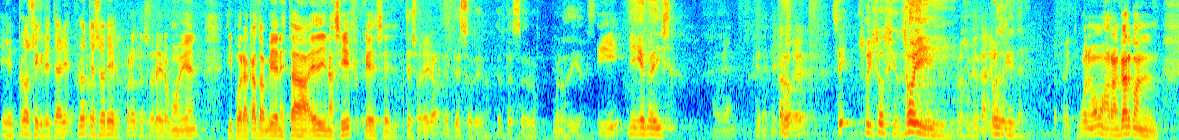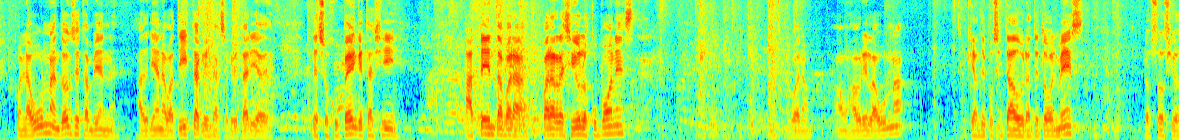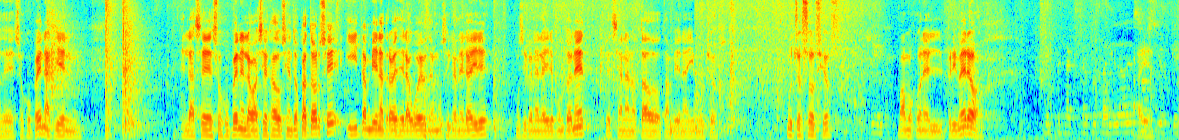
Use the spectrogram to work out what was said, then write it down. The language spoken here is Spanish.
Eh, pro secretario, pro tesorero. Pro tesorero, muy bien. Y por acá también está Eddie Nasif, que es el tesorero. El tesorero, el tesorero. Buenos días. Y Miguel Mediza. Muy bien. Que en este caso es... Sí, soy socio, soy prosecretario. prosecretario. Perfecto. Bueno, vamos a arrancar con, con, la urna, entonces también Adriana Batista, que es la secretaria de, de Sojupen, que está allí atenta para, para recibir los cupones. Bueno, vamos a abrir la urna que han depositado durante todo el mes los socios de Sojupen aquí en en la sede de Sojupen en La Valleja 214 y también a través de la web de Música en el Aire, musicanelaire.net, que se han anotado también ahí muchos, muchos socios. Sí. Vamos con el primero. Esta es la, la totalidad de ahí socios que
